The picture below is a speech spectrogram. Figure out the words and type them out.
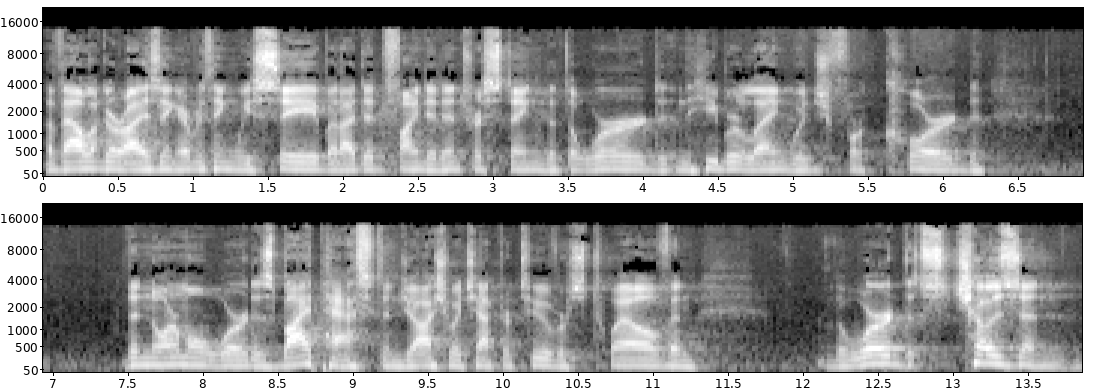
of allegorizing everything we see, but I did find it interesting that the word in the Hebrew language for cord, the normal word, is bypassed in Joshua chapter 2, verse 12. And the word that's chosen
